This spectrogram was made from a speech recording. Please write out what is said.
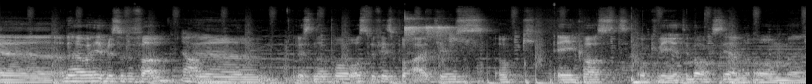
Eh, det här var Hybris och förfall. Ja. Eh, lyssna på oss. Vi finns på iTunes och Acast och vi är tillbaka igen om eh,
